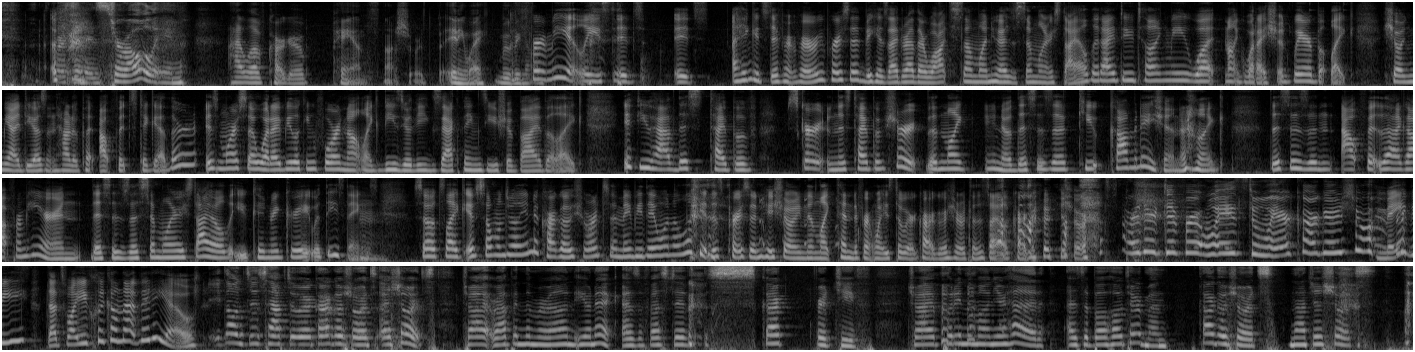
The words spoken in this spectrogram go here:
Person is trolling. I love cargo pants not shorts but anyway moving on. for on me at least it's it's I think it's different for every person because I'd rather watch someone who has a similar style that I do telling me what not like what I should wear, but like showing me ideas on how to put outfits together is more so what I'd be looking for, not like these are the exact things you should buy, but like if you have this type of skirt and this type of shirt, then like, you know, this is a cute combination or like this is an outfit that I got from here and this is a similar style that you can recreate with these things. Mm. So it's like if someone's really into cargo shorts, then maybe they want to look at this person who's showing them like 10 different ways to wear cargo shorts and style cargo shorts. are there different ways to wear cargo shorts Maybe that's why you click on that video. You don't just have to wear cargo shorts as shorts. Try wrapping them around your neck as a festive scarf chief. Try putting them on your head as a boho turban. Cargo shorts, not just shorts.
